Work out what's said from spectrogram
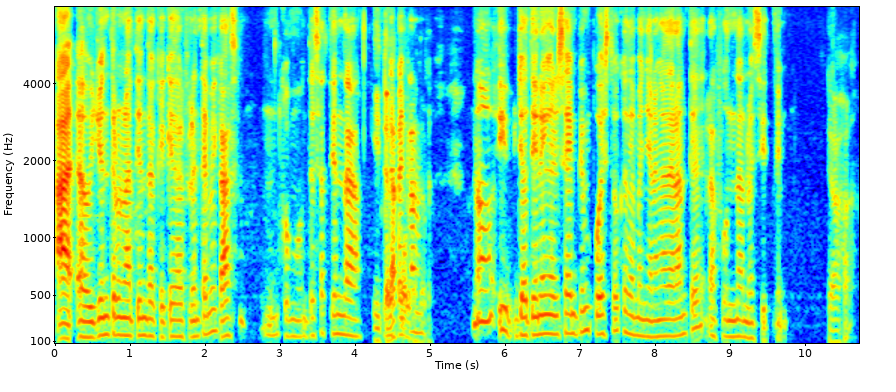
Ah, eh, yo entré a una tienda que queda al frente de mi casa, mm, como de esas tiendas. Y te de la también. No, y ya tienen el sign bien puesto que de mañana en adelante las fundas no existen. Ajá.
